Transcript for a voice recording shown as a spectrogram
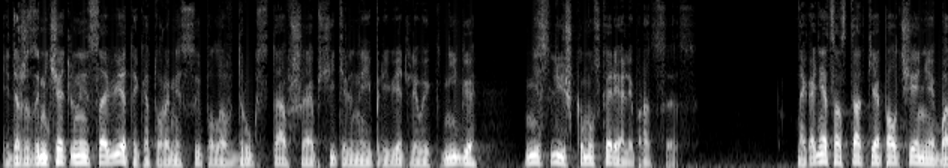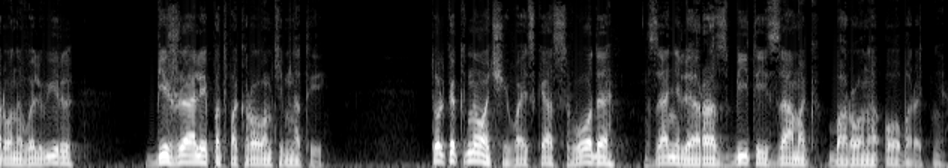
И даже замечательные советы, которыми сыпала вдруг ставшая общительной и приветливой книга, не слишком ускоряли процесс. Наконец, остатки ополчения барона Вельвиры бежали под покровом темноты. Только к ночи войска свода заняли разбитый замок барона-оборотня.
